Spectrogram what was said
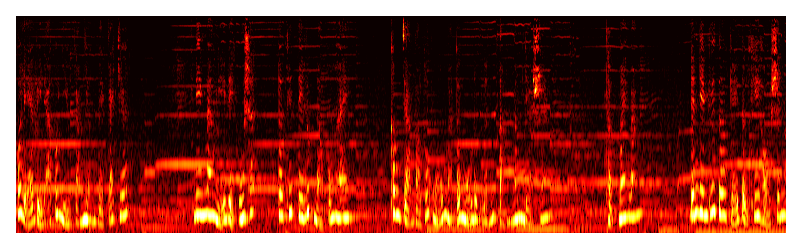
Có lẽ vì đã có nhiều cảm nhận về cái chết. Miên man nghĩ về cuốn sách, Tôi thiếp đi lúc nào cũng hay. Không chạm vào thuốc ngủ mà tôi ngủ được đến tận 5 giờ sáng. Thật may mắn. Đến đêm thứ tư kể từ khi hồi sinh,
